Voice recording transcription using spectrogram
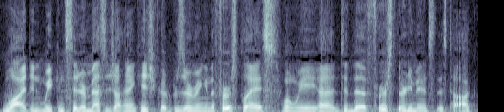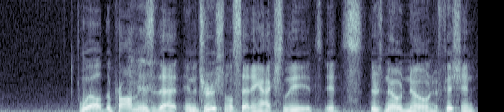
why didn't we consider message authentication code preserving in the first place when we uh, did the first 30 minutes of this talk? Well, the problem is that in the traditional setting, actually, it's, it's, there's no known efficient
